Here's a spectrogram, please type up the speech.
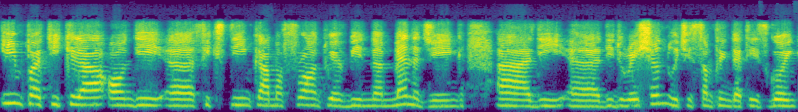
in particular on the uh, fixed income front. We have been uh, managing the the duration, which is something that is going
